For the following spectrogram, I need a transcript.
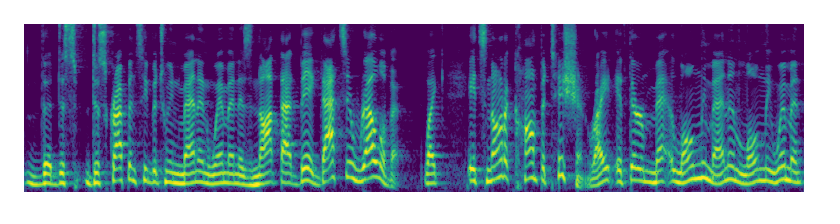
the dis- discrepancy between men and women is not that big. That's irrelevant. Like it's not a competition, right? If there are me- lonely men and lonely women,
